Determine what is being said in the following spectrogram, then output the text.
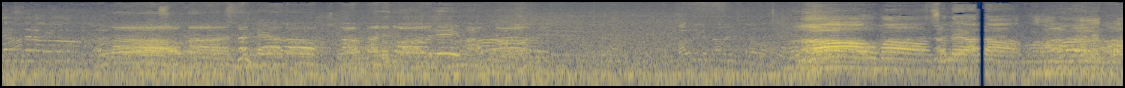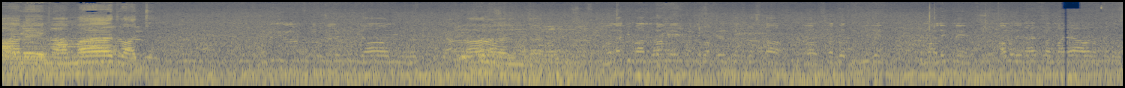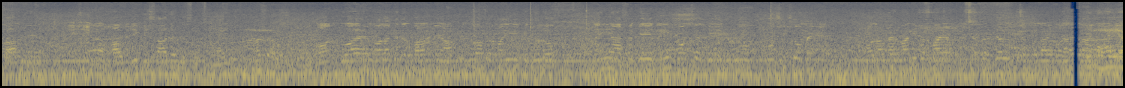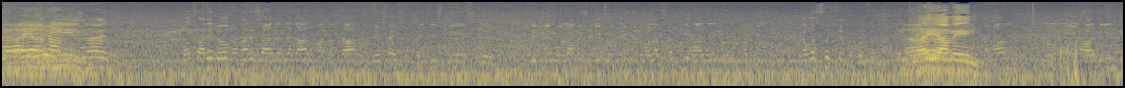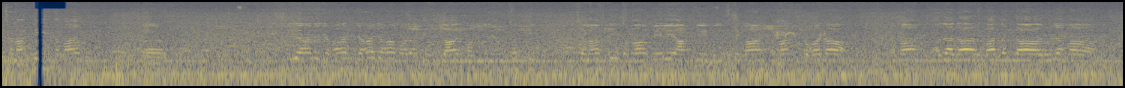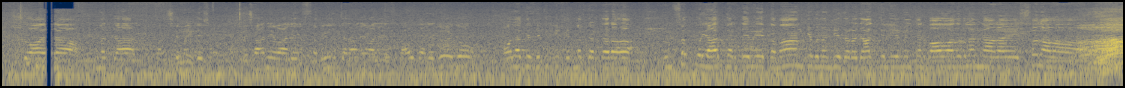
감사합니다. مخصوص سے قبول فرمائے آمین۔ تمام حاضرین کی سلامتی تمام سیاحان جہان جہاں جہاں ہمارا کردار موجود ہیں، ان سب کی سلامتی تمام میرے، آپ کے دلستان تمام شہدا تمام عزادار، ماتمدار، علماء شعرا خدمت دار سے مجلس بچھانے والے، سبیل چلانے والے اسکاؤٹ والے، جو جو مولا کے ذکر کی خدمت کرتا رہا سب کو یاد کرتے ہوئے تمام کے بلندی درجات کے لیے مل کر باواز بلند نعرہ سلام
